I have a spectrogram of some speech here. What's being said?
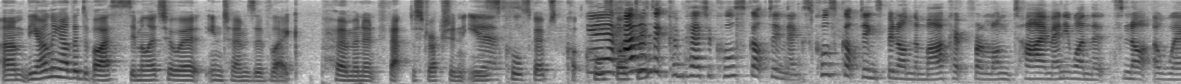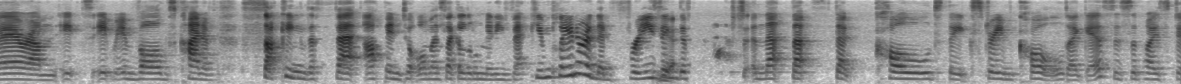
Um, the only other device similar to it in terms of like permanent fat destruction is Yes. cool sculpt cool Yeah, sculpting how does it compare to cool sculpting then? Because cool sculpting's been on the market for a long time. Anyone that's not aware, um, it's it involves kind of sucking the fat up into almost like a little mini vacuum cleaner and then freezing Yeah. the fat, and that that that cold, the extreme cold, I guess, is supposed to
